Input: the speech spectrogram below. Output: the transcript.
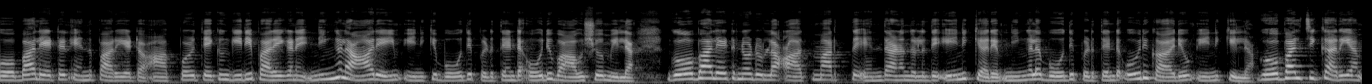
ഗോപാലേട്ടൻ എന്ന് പറയട്ടോ. അപ്പോഴത്തേക്കും ഗിരി പറയണേ നിങ്ങൾ ആരെയും എനിക്ക് ബോധ്യപ്പെടുത്തേണ്ട ഒരു ആവശ്യവുമില്ല. ഗോപാലേട്ടനോടുള്ള ആത്മാർത്ഥത എന്താണെന്നുള്ളത് എനിക്കറിയാം. നിങ്ങളെ ബോധ്യപ്പെടുത്തേണ്ട ഒരു കാര്യവും എനിക്കില്ല. ഗോപാൽജിക്ക് അറിയാം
